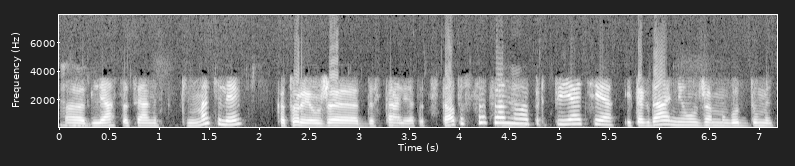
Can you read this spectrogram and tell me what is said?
mm-hmm. для социальных предпринимателей, которые уже достали этот статус социального предприятия, и тогда они уже могут думать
